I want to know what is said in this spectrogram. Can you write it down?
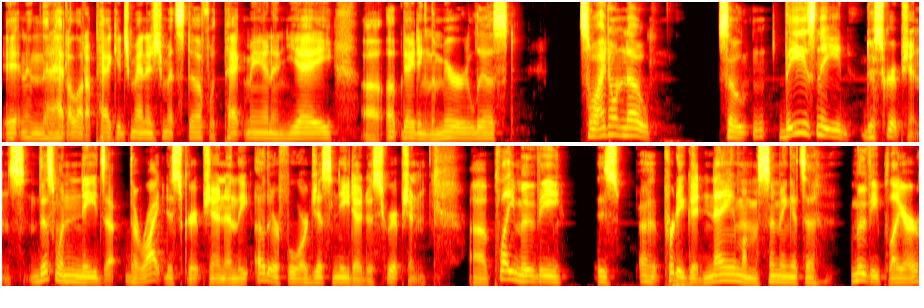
and it had a lot of package management stuff with Pacman and Yay, uh, updating the mirror list. So I don't know so these need descriptions. This one needs the right description, and the other four just need a description. Uh, Play Movie is a pretty good name. I'm assuming it's a movie player.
